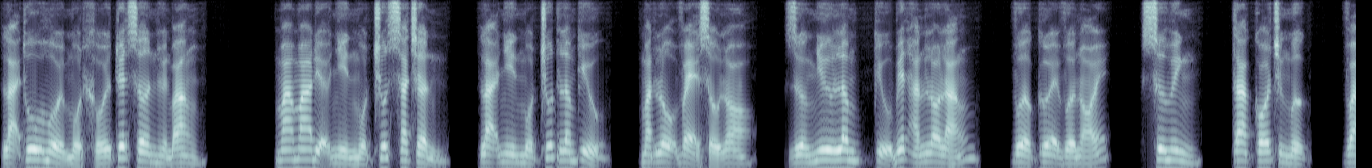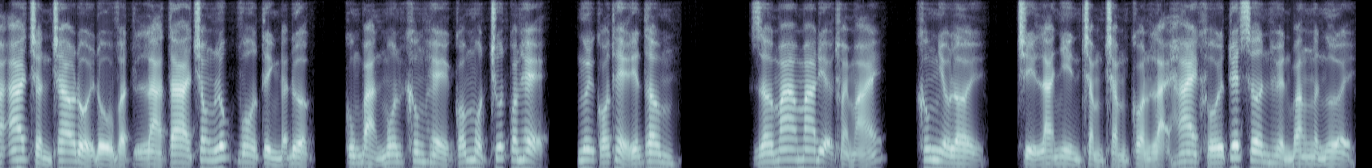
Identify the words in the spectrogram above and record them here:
lại thu hồi một khối tuyết sơn huyền băng. Ma ma địa nhìn một chút Sa Trần, lại nhìn một chút lâm cửu, mặt lộ vẻ sầu lo, dường như lâm cửu biết hắn lo lắng, vừa cười vừa nói, sư huynh, ta có chừng mực, và A Trần trao đổi đồ vật là ta trong lúc vô tình đã được, cùng bản môn không hề có một chút quan hệ, ngươi có thể yên tâm. Giờ ma ma địa thoải mái, không nhiều lời, chỉ là nhìn chằm chằm còn lại hai khối tuyết sơn huyền băng ngần người.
